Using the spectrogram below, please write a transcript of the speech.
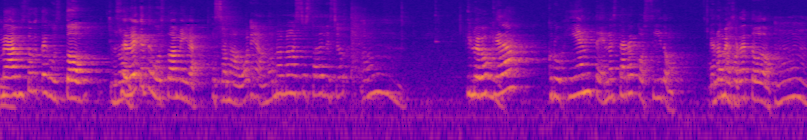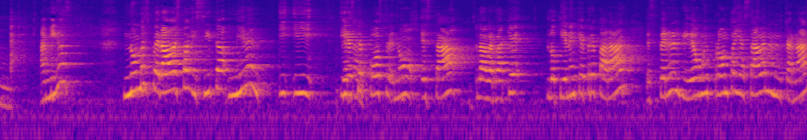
Me ha visto que te gustó. Se ve que te gustó, amiga. Zanahoria. No, no, no, esto está delicioso. Mm. Y luego mm. queda crujiente, no está recocido. Es lo mejor de todo. Mm. Amigas, no me esperaba esta visita. Miren, y, y, este postre, no, está, la verdad que lo tienen que preparar. Esperen el video muy pronto, ya saben, en el canal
